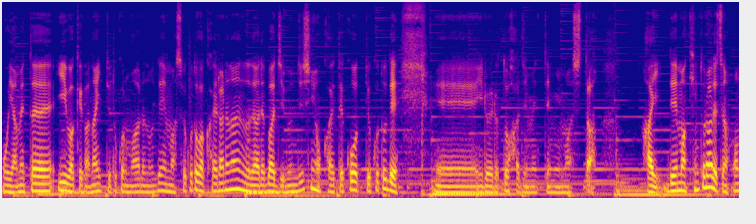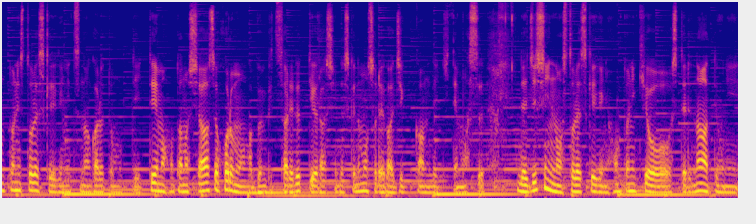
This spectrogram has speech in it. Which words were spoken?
をやめていいわけがないっていうところもあるので、まあ、そういうことが変えられないのであれば自分自身を変えていこうということで、えー、いろいろと始めてみました。はい。で、まあ、筋トレはですね、本当にストレス軽減につながると思っていて、まあ、本当の幸せホルモンが分泌されるっていうらしいんですけども、それが実感できてます。で、自身のストレス軽減に本当に寄与してるなっていうふうに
